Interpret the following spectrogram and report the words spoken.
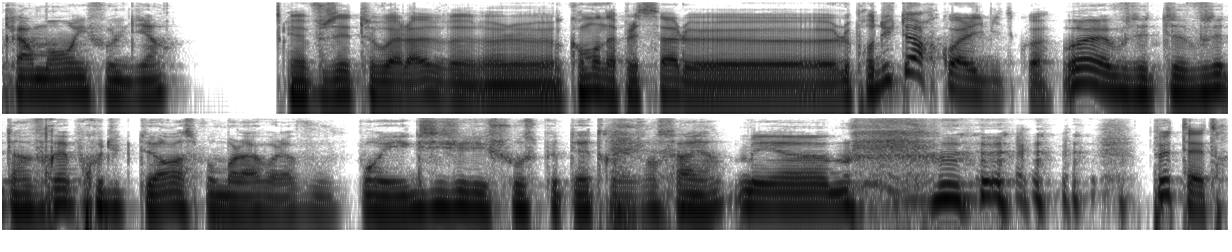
clairement, il faut le dire. Vous êtes, voilà, le- comment on appelle ça, le, le producteur, quoi, à la limite, quoi. Ouais, vous êtes, vous êtes un vrai producteur à ce moment-là. Voilà, vous pourrez exiger des choses peut-être, j'en sais rien. Mais euh, Peut-être.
